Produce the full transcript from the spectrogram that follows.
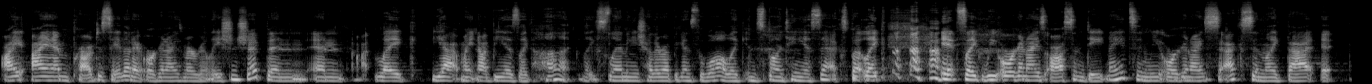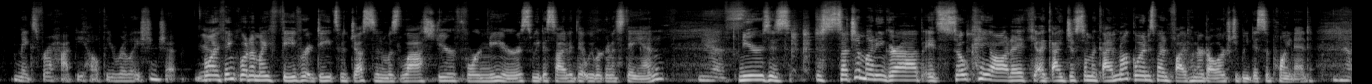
I, I am proud to say that I organize my relationship and, and like, yeah, it might not be as like, huh, like slamming each other up against the wall, like in spontaneous sex, but like, it's like we organize awesome date nights and we organize sex and like that, it makes for a happy, healthy relationship. Well, I think one of my favorite dates with Justin was last year for New Year's. We decided that we were going to stay in. Yes. New Year's is just such a money grab. It's so chaotic. Like I just, I'm like, I'm not going to spend five hundred dollars to be disappointed. Yeah.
